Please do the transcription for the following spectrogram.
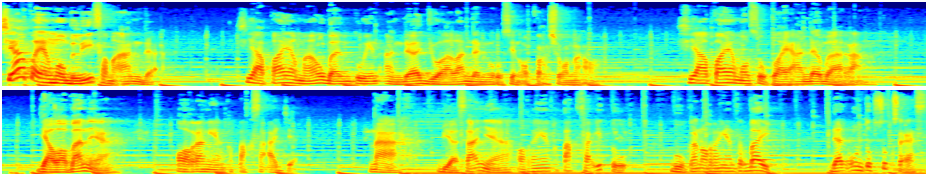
Siapa yang mau beli sama Anda? Siapa yang mau bantuin Anda jualan dan ngurusin operasional? Siapa yang mau supply Anda barang? Jawabannya, orang yang kepaksa aja. Nah, biasanya orang yang kepaksa itu bukan orang yang terbaik. Dan untuk sukses,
